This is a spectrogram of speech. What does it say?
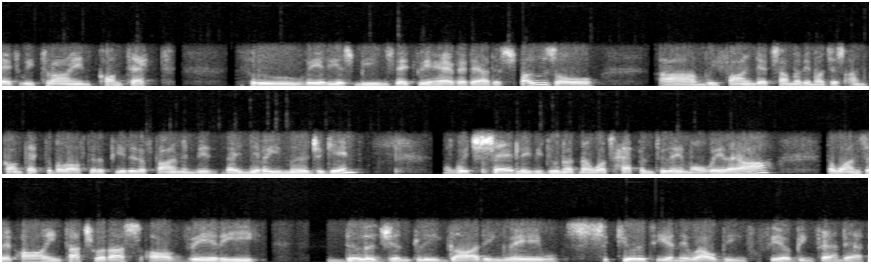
that we try and contact through various means that we have at our disposal, um, we find that some of them are just uncontactable after a period of time and we, they never emerge again, which sadly we do not know what's happened to them or where they are. The ones that are in touch with us are very diligently guarding their security and their well-being for fear of being found out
